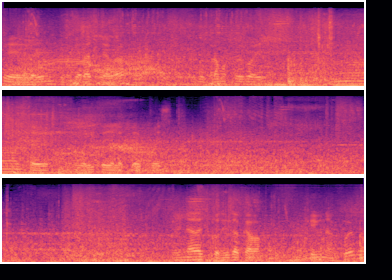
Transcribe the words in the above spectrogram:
que a buscar hacia abajo. Encontramos algo ahí. No, está bien, el bolito ya lo que he puesto. No hay nada escondido acá abajo. Aquí hay una cueva.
